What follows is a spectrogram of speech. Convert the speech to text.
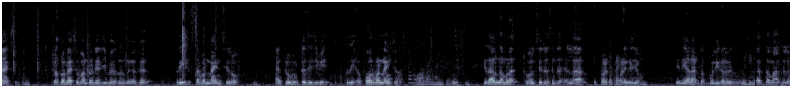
max twelve pro max one twenty eight G B വരുന്നത് നിങ്ങൾക്ക് three seven nine zero and two fifty C G B three four one nine zero ഇതാണ് നമ്മൾ ട്വൽവ് സീരീസിന്റെ എല്ലാ പണി കഴിയും ഇനിയാണ് അടുത്ത പുലികൾ വരുന്നത്. അടുത്ത ഇന്നത്തെ മാർക്കിലെ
